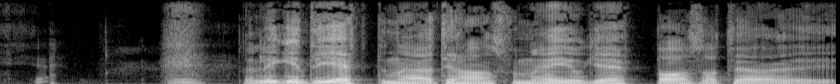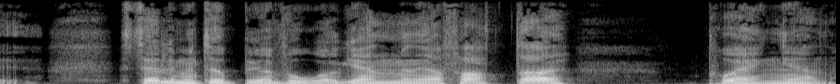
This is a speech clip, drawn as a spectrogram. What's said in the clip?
Den ligger inte jättenära till hans för mig att greppa så att jag eh, ställer mig inte upp i vågen men jag fattar poängen.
